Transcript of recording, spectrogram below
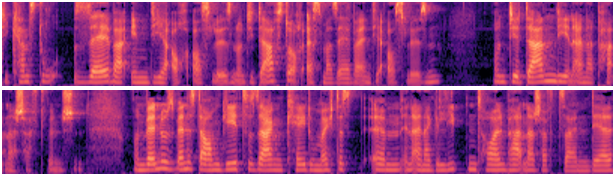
die kannst du selber in dir auch auslösen und die darfst du auch erstmal selber in dir auslösen und dir dann die in einer Partnerschaft wünschen. Und wenn du, wenn es darum geht zu sagen, okay, du möchtest ähm, in einer geliebten, tollen Partnerschaft sein, in der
